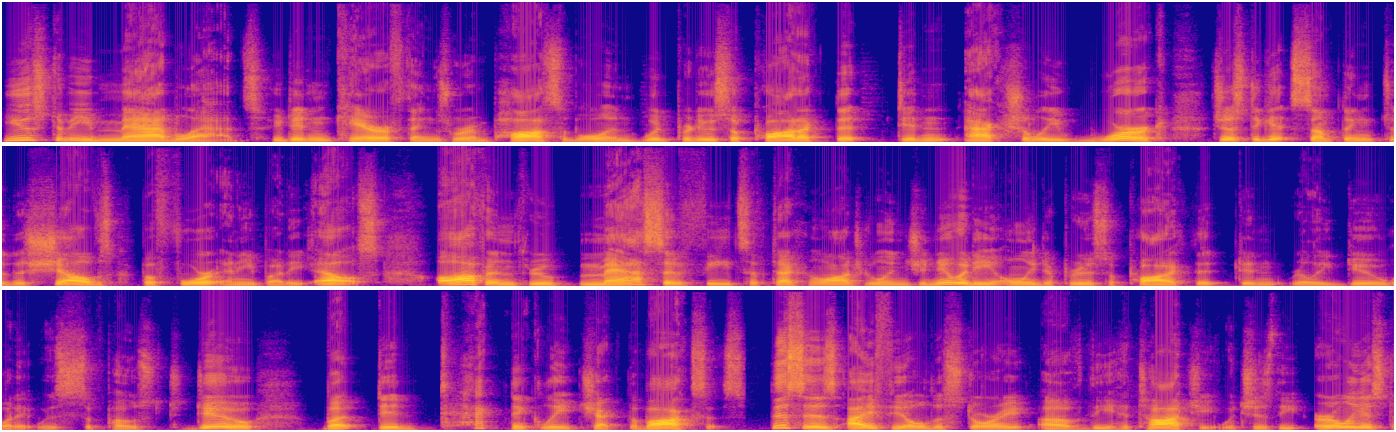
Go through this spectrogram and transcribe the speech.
used to be mad lads who didn't care if things were impossible and would produce a product that didn't actually work just to get something to the shelves before anybody else, often through massive feats of technological ingenuity only to produce a product that didn't really do what it was supposed to do, but did technically check the boxes. This is, I feel, the story of the Hitachi, which is the earliest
